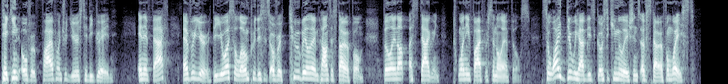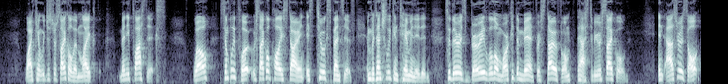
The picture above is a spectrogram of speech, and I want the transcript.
taking over 500 years to degrade. And in fact, every year, the US alone produces over 2 billion pounds of styrofoam, filling up a staggering 25% of landfills. So, why do we have these ghost accumulations of styrofoam waste? Why can't we just recycle them like many plastics? Well, simply put, recycled polystyrene is too expensive and potentially contaminated, so there is very little market demand for styrofoam that has to be recycled. And as a result,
